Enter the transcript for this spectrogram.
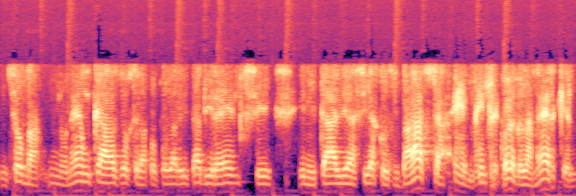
Insomma, non è un caso che la popolarità di Renzi in Italia sia così bassa, e mentre quella della Merkel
